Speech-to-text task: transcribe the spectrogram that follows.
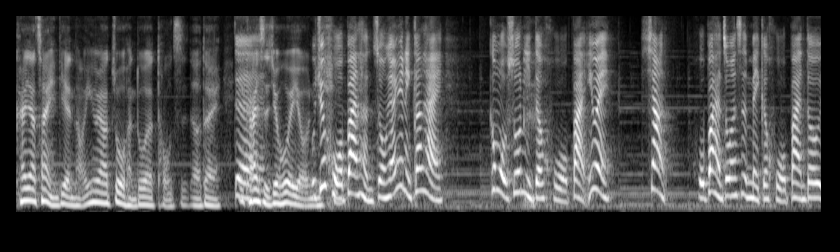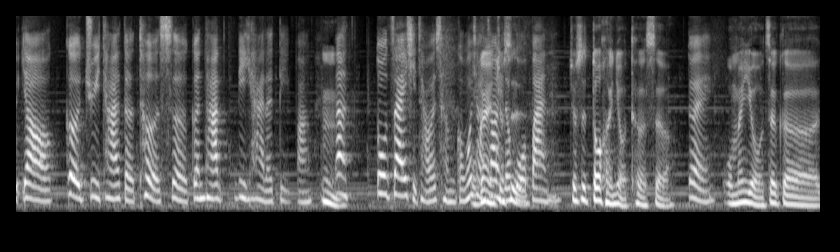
开一家餐饮店哦，因为要做很多的投资，对不对？对。一开始就会有。我觉得伙伴很重要，因为你刚才跟我说你的伙伴，因为像伙伴很重要，是每个伙伴都要各具他的特色跟他厉害的地方，嗯，那都在一起才会成功。我想知道你的伙伴，就是，就是都很有特色。对，我们有这个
